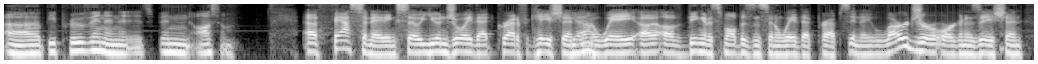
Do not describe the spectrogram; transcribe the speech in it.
uh, be proven, and it's been awesome. Uh, fascinating. So you enjoy that gratification yeah. in a way uh, of being in a small business in a way that perhaps in a larger organization –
